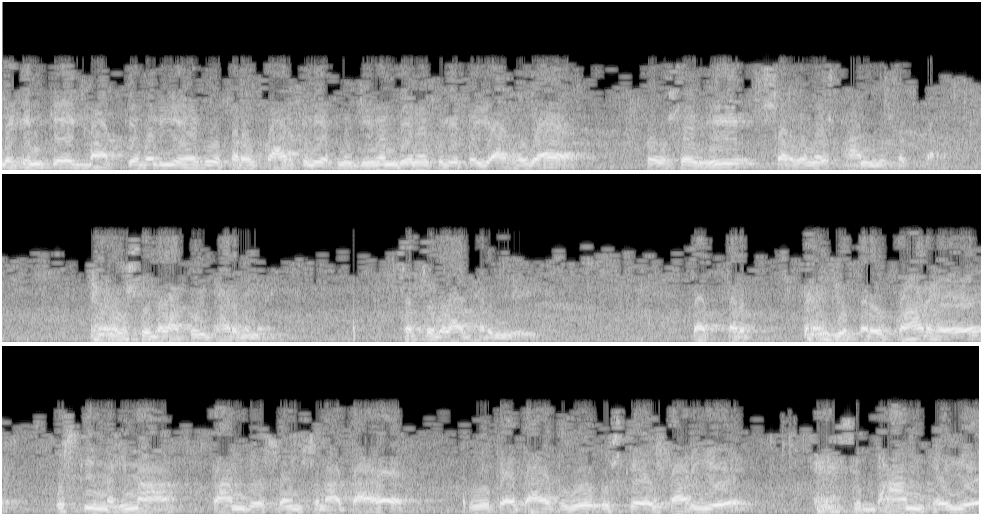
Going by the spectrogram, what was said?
लेकिन एक बात केवल ये है कि वो परोपकार के लिए अपने जीवन देने के लिए तैयार हो जाए तो उसे भी स्वर्ग में स्थान मिल सकता है। उससे बड़ा कोई धर्म नहीं। सबसे बड़ा धर्म यही पर जो परोपकार है, उसकी महिमा कामदेव स्वयं सुनाता है। वो कहता है तो वो उसके अनुसार ये सिद्धांत है ये।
